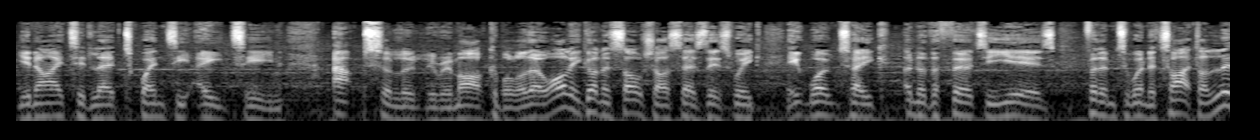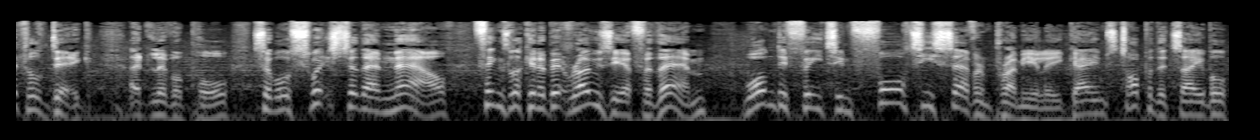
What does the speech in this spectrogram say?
United led 2018. Absolutely remarkable. Although Ole Gunnar Solskjaer says this week it won't take another 30 years for them to win a title. A little dig at Liverpool. So we'll switch to them now. Things looking a bit rosier for them. One defeat in 47 Premier League games, top of the table,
